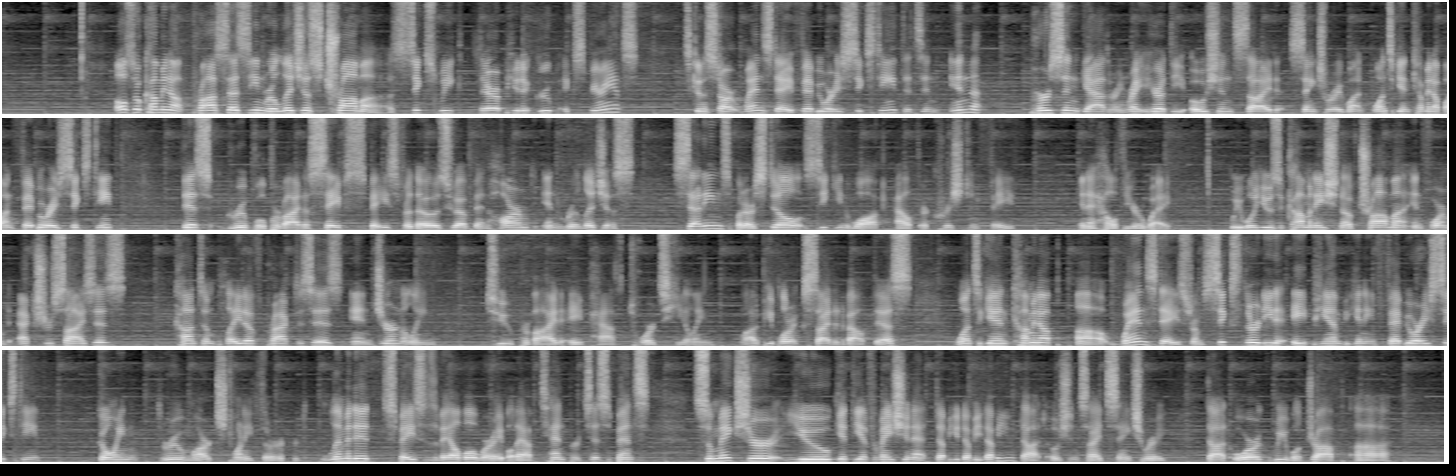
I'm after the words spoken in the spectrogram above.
Also coming up, processing religious trauma, a six-week therapeutic group experience. It's going to start Wednesday, February 16th. It's an in-person gathering right here at the Oceanside Sanctuary. Once again, coming up on February 16th. This group will provide a safe space for those who have been harmed in religious settings, but are still seeking to walk out their Christian faith in a healthier way. We will use a combination of trauma informed exercises, contemplative practices, and journaling to provide a path towards healing. A lot of people are excited about this. Once again, coming up uh, Wednesdays from 6:30 to 8 p.m. beginning February 16th, going through March 23rd. Limited spaces available. We're able to have 10 participants. So make sure you get the information at www.oceansidesanctuary.org. We will drop uh,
